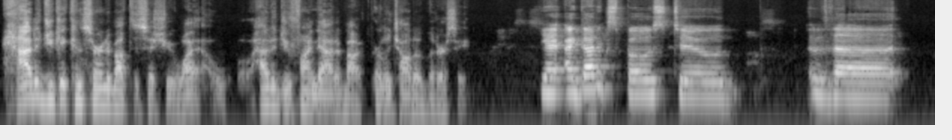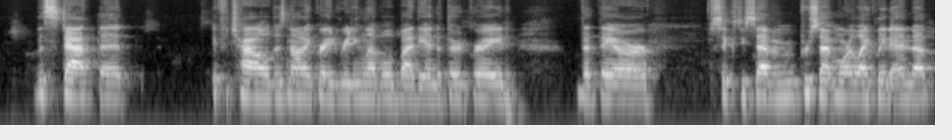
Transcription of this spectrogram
how did you get concerned about this issue? Why, how did you find out about early childhood literacy? Yeah, I got exposed to the the stat that if a child is not at grade reading level by the end of third grade, that they are 67% more likely to end up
